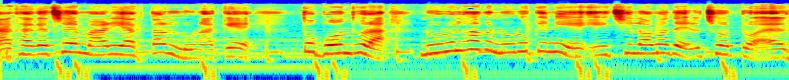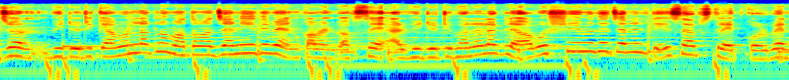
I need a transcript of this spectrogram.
দেখা গেছে মারিয়া আক্তার লুনাকে। তো বন্ধুরা, নুরুল হক নুরুকে নিয়ে এই ছিল আমাদের ছোট্ট আয়োজন। ভিডিওটি কেমন লাগল মতামত জানিয়ে দেবেন কমেন্ট বক্সে। আর ভিডিওটি ভালো লাগলে অবশ্যই আমাদের চ্যানেলটি সাবস্ক্রাইব করবেন।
